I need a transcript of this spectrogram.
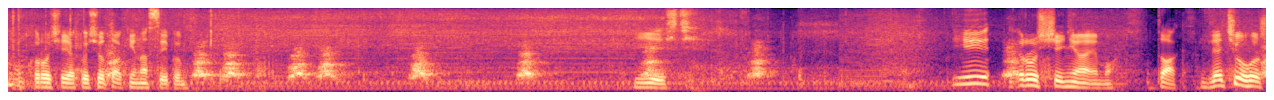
Ну, коротше, якось отак і насипемо. Єсть. І розчиняємо. Так, для чого ж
